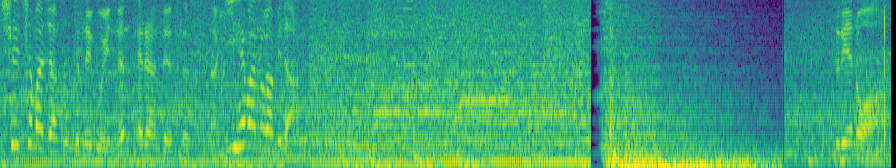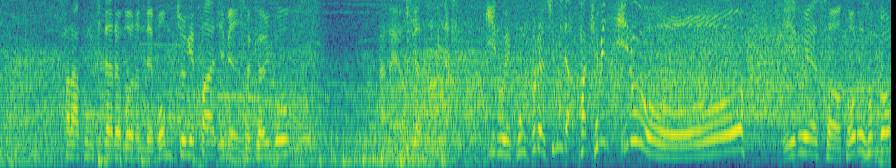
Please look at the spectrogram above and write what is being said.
실점하지 않고 끝내고 있는 에르난데스였습니다. 2회 만으로 갑니다. 스리에노어 하나 공 기다려보는데 몸쪽에 빠지면서 결국 주자입니다 2루에 공 뿌려줍니다. 박혜민 2루 2루에서 도루 성공.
